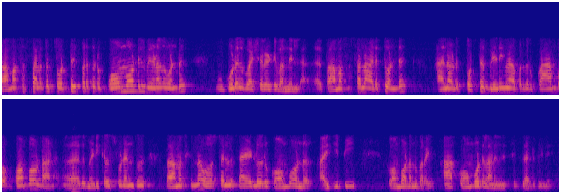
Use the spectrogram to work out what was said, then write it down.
താമസ സ്ഥലത്ത് തൊട്ട് ഇപ്പുറത്തെ ഒരു കോമ്പൗണ്ടിൽ വീണതുകൊണ്ട് കൂടുതൽ കാഷ്വാലിറ്റി വന്നില്ല. താമസ സ്ഥലം അടുത്തുണ്ട്. അതിനോട് തൊട്ട് ബിൽഡിങ്ങിനപ്പുറത്ത് ഒരു കോമ്പൗണ്ട് ആണ്. അതായത് മെഡിക്കൽ സ്റ്റുഡൻസ് താമസിക്കുന്ന ഹോസ്റ്റലിന്റെ സൈഡിൽ ഒരു compound I G P compound എന്ന് പറയും. ആ കോമ്പൗണ്ടിലാണ് ഇത് എക്സാക്ട് വീണിരിക്കുന്നത്.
